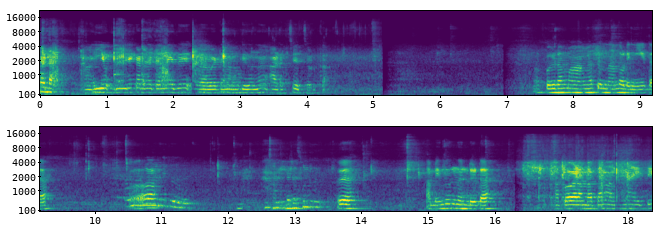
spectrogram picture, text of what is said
വേണ്ട. ഈ ഇതിൽ കടന്നിട്ട് തന്നെ ഇത് വേവട്ടെ നമുക്കിതൊന്ന് അടച്ചു വെച്ച് കൊടുക്കാം. അപ്പോൾ ഇവിടെ മാങ്ങ തിന്നാൻ തുടങ്ങിയിട്ടാ. നല്ല രസമുണ്ട്. ഏ, അമ്മയും തിന്നുന്നുണ്ട് കേട്ടാ അപ്പോൾ വിളമ്പൊക്കെ നന്നായിട്ട്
